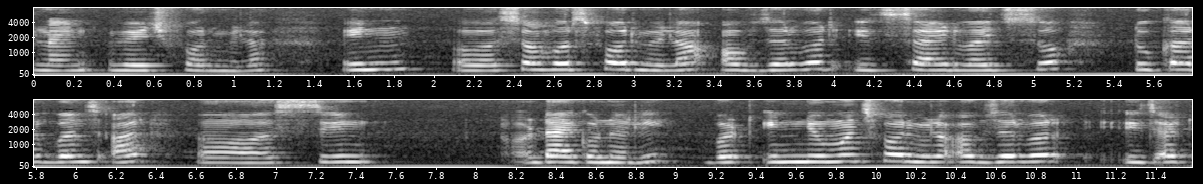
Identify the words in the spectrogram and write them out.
line wedge formula. In uh, formula observer is sidewise so two carbons are uh, seen diagonally. But in Newman's formula observer is at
